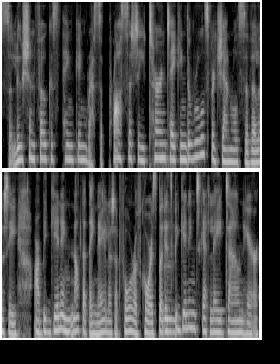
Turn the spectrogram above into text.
solution focused thinking, reciprocity, turn taking. The rules for general civility are beginning, not that they nail it at four, of course, but it's Mm. beginning to get laid down here.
